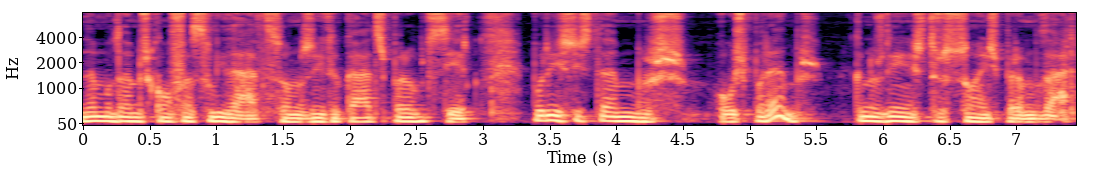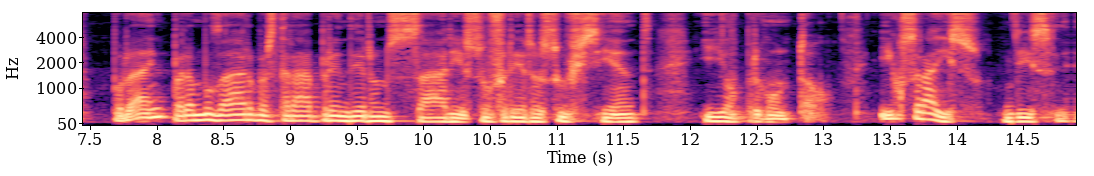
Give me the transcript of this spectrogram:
Não mudamos com facilidade, somos educados para obedecer. Por isso estamos, ou esperamos, que nos dê instruções para mudar. Porém, para mudar bastará aprender o necessário e sofrer o suficiente. E ele perguntou: E o que será isso? Disse-lhe:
